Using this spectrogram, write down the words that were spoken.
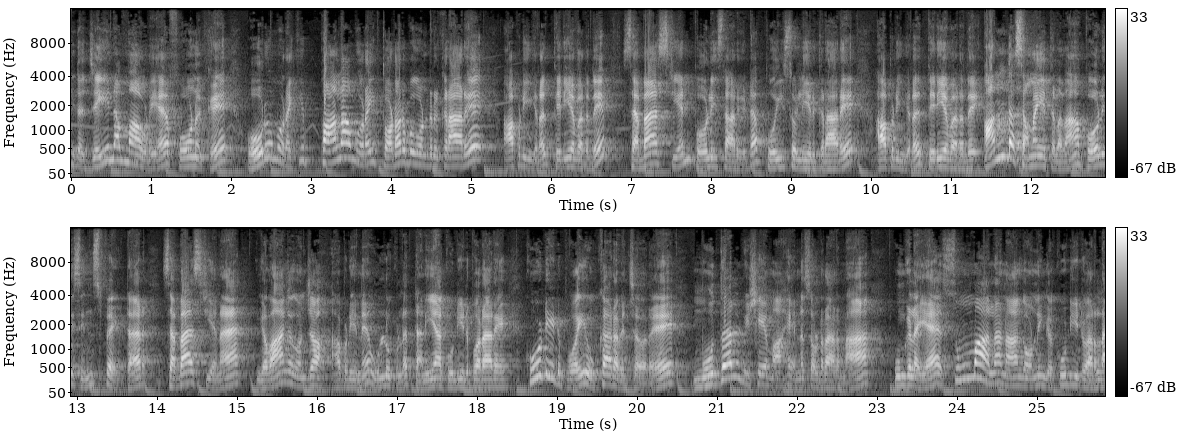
இந்த ஜெயினம்மாவுடைய ஃபோனுக்கு ஒரு முறைக்கு பல முறை தொடர்பு கொண்டிருக்கிறாரு அப்படிங்கிறது தெரிய வருது. செபாஸ்டியன் போலீஸார்கிட்ட பொய் சொல்லியிருக்கிறாரு அப்படிங்கிறது தெரிய வருது. அந்த சமயத்தில் தான் போலீஸ் இன்ஸ்பெக்டர் செபாஸ்டியனை இங்க வாங்க கொஞ்சம் அப்படின்னு உள்ளுக்குள்ள தனியா கூட்டிட்டு போறாரு. கூட்டிட்டு போய் உட்கார வச்சவர் முதல் விஷயமாக என்ன சொல்கிறாருன்னா உங்களைய சும்மாலாம் நாங்கள் ஒன்றும் இங்கே கூட்டிகிட்டு வரல.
